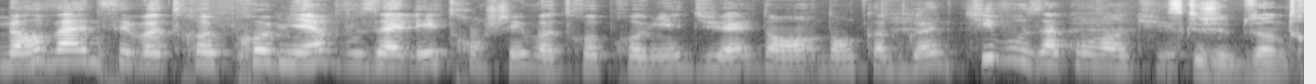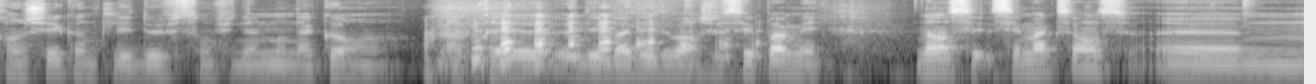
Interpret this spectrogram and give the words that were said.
Norvan, c'est votre première. Vous allez trancher votre premier duel dans, dans Cop Gun. Qui vous a convaincu Est-ce que j'ai besoin de trancher quand les deux sont finalement d'accord hein, après le débat d'Edouard? Je sais pas, mais non, c'est Maxence. Euh,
